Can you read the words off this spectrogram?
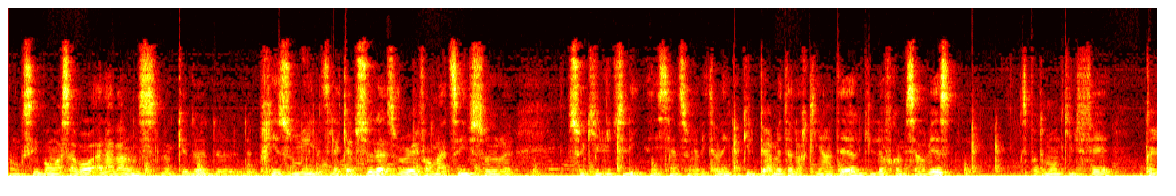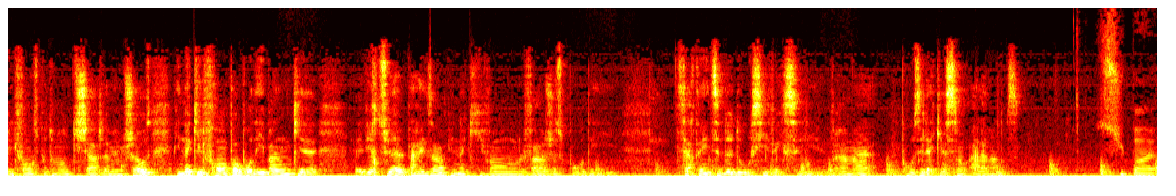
Donc c'est bon à savoir à l'avance que de, présumer. la capsule, elle se veut informative sur euh, ceux qui l'utilisent, les signatures électroniques, qui le permettent à leur clientèle, qui l'offrent comme service. C'est pas tout le monde qui le fait. Quand ils le font, c'est pas tout le monde qui charge la même chose. Puis il y en a qui le feront pas pour des banques euh, virtuelles, par exemple. Il y en a qui vont le faire juste pour des certains types de dossiers. Fait que c'est vraiment poser la question à l'avance. Super.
